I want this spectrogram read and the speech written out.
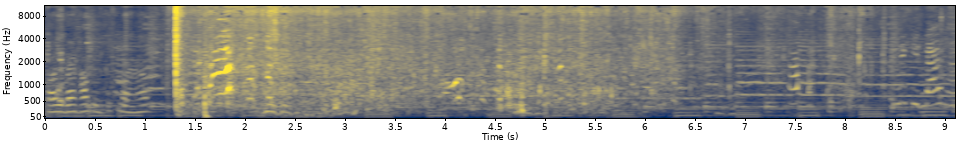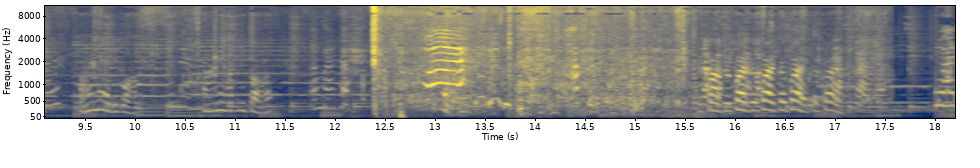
เอาอีกไหมครับอีกสักหน่อยครับ ค่อยๆค่อยๆค่อยๆค่อยๆค่อยด้วย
